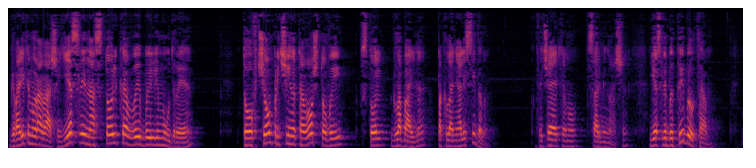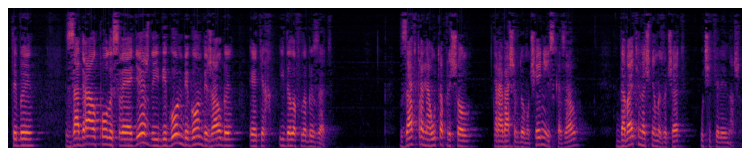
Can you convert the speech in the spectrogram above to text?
Говорит ему Раваши, если настолько вы были мудрые, то в чем причина того, что вы столь глобально поклонялись идолам? Отвечает ему царь Минаши, если бы ты был там, ты бы задрал полы своей одежды и бегом-бегом бежал бы этих идолов лобызать. Завтра на утро пришел Раваши в дом учения и сказал, давайте начнем изучать учителей наших.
